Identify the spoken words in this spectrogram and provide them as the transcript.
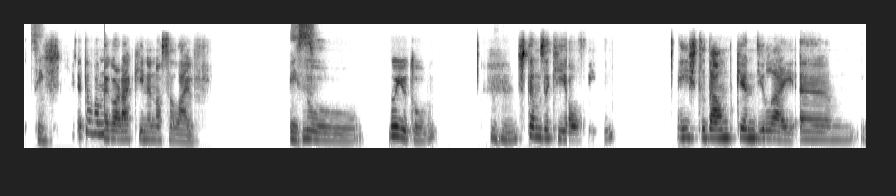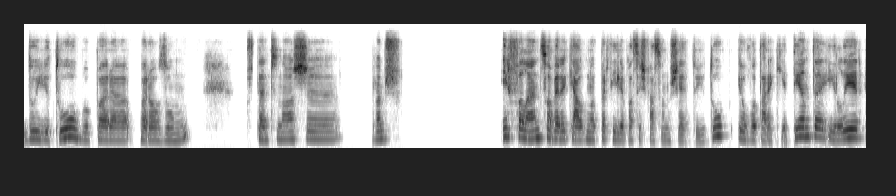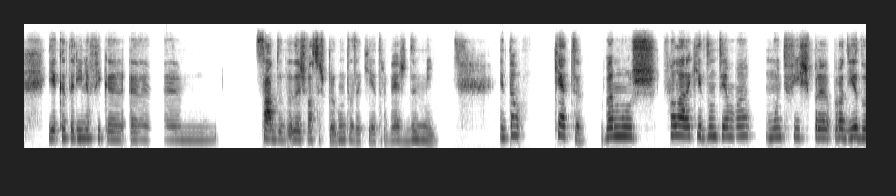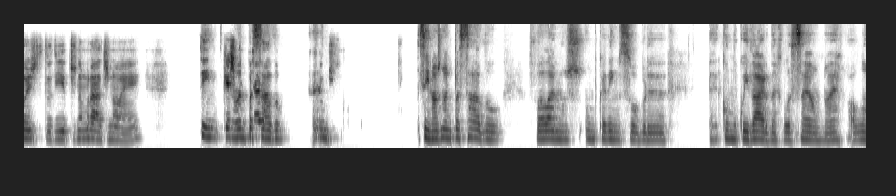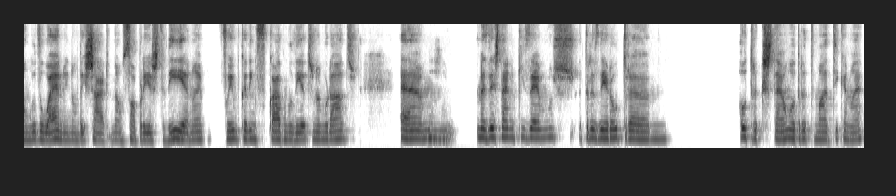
Sim, Então vamos agora aqui na nossa live isso. no, no YouTube. Uhum. Estamos aqui ao vivo. Isto dá um pequeno delay hum, do YouTube para, para o Zoom. Portanto, nós eh, vamos ir falando. Se houver aqui alguma partilha, vocês façam no chat do YouTube. Eu vou estar aqui atenta e ler. E a Catarina fica, eh, hum, sabe das vossas perguntas aqui através de mim. Então, Cat, vamos falar aqui de um tema muito fixe para, para o dia 2 do Dia dos Namorados, não é? Sim, Queres no ano um passado, pouco? sim, nós no ano passado falamos um bocadinho sobre eh, como cuidar da relação, não é? Ao longo do ano e não deixar, não só para este dia, não é? Foi um bocadinho focado no Dia dos Namorados. Uhum, mas este ano quisemos trazer outra, outra questão, outra temática, não é?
